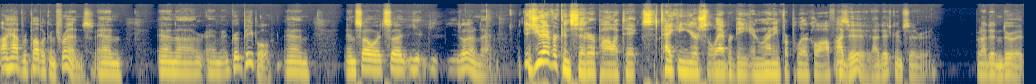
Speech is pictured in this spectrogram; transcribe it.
I have Republican friends and and uh, and good people and and so it's uh, you, you learn that. Did you ever consider politics, taking your celebrity and running for political office? I did. I did consider it, but I didn't do it.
